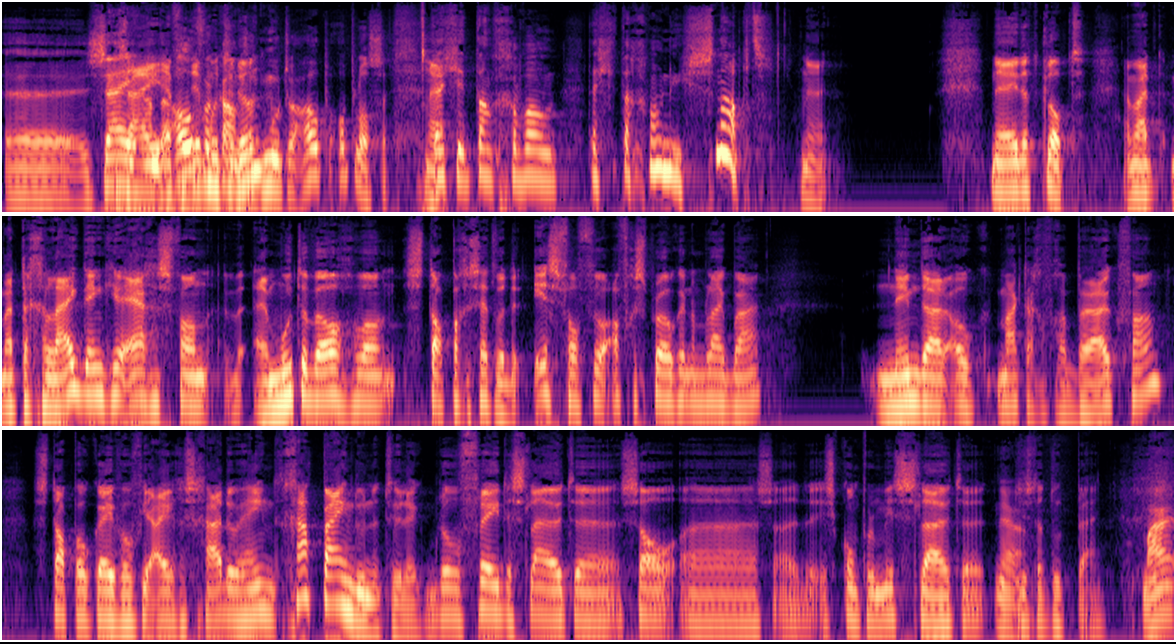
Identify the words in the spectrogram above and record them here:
uh, zij, zij, aan de overkant moeten het moeten op, oplossen... Nee. Dat, je het dan gewoon, dat je het dan gewoon niet snapt. Nee. Nee, dat klopt. Maar, maar tegelijk denk je ergens van... er moeten wel gewoon stappen gezet worden. Er is wel veel afgesproken dan blijkbaar neem daar ook, maak daar gebruik van. Stap ook even over je eigen schaduw heen. Het gaat pijn doen natuurlijk. Ik bedoel, vrede sluiten zal, is compromis sluiten. Dus dat doet pijn. Maar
